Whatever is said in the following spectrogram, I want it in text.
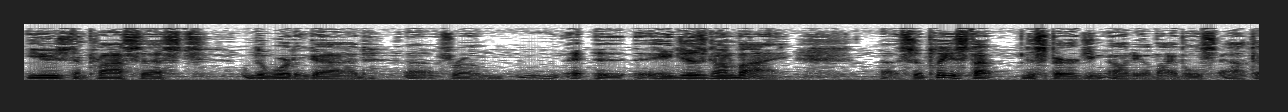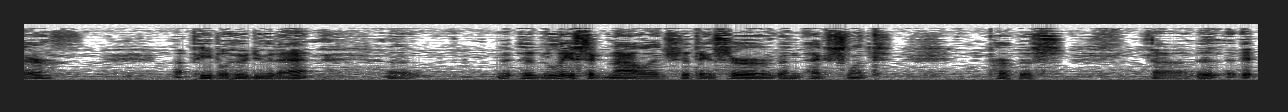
used and processed the Word of God uh, from ages gone by. Uh, so please stop disparaging audio Bibles out there. Uh, people who do that, uh, at least acknowledge that they serve an excellent purpose. Uh, it,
